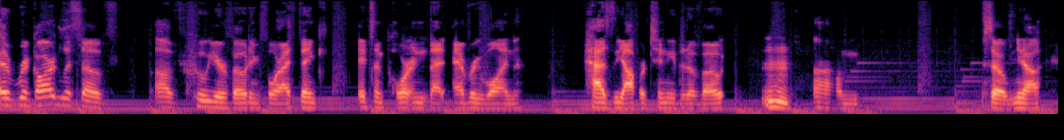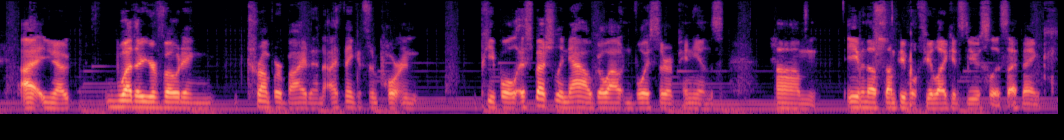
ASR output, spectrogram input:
uh, regardless of of who you're voting for, I think it's important that everyone has the opportunity to vote. Mhm. Um, so you know, I you know whether you're voting Trump or Biden, I think it's important people, especially now, go out and voice their opinions. Um, even though some people feel like it's useless, I think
